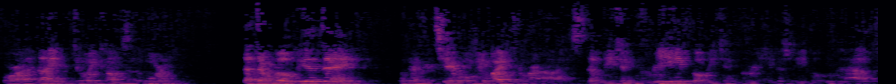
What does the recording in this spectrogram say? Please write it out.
for a night, joy comes in the morning. That there will be a day when every tear will be wiped from our eyes. That we can grieve, but we can grieve as people who have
